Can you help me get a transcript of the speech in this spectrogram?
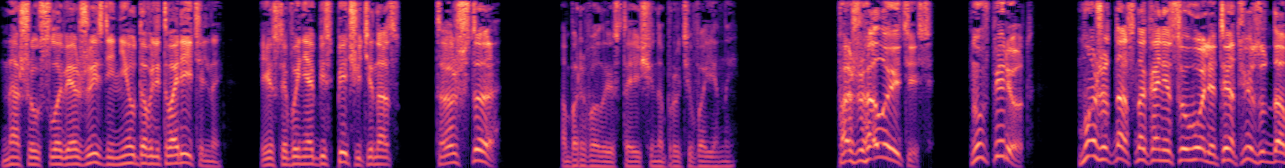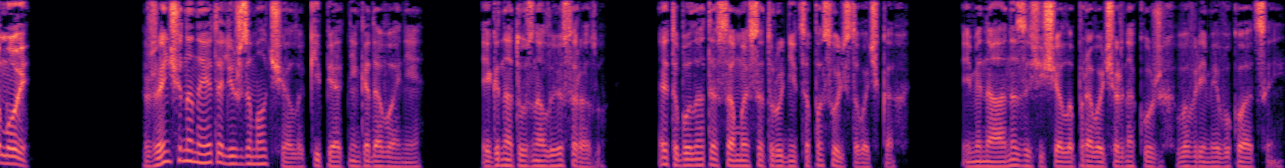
«Наши условия жизни неудовлетворительны. Если вы не обеспечите нас...» «То что?» — оборвал ее стоящий напротив военный. «Пожалуйтесь! Ну, вперед! Может, нас наконец уволят и отвезут домой!» Женщина на это лишь замолчала, кипя от негодования. Игнат узнал ее сразу. Это была та самая сотрудница посольства в очках. Именно она защищала права чернокожих во время эвакуации.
